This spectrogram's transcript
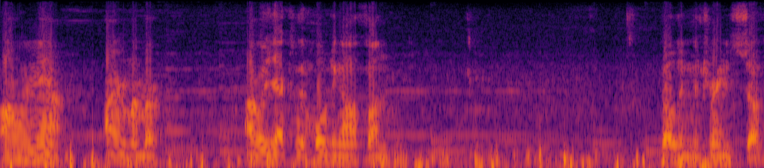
Oh yeah, I remember. I was actually holding off on building the train stuff.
